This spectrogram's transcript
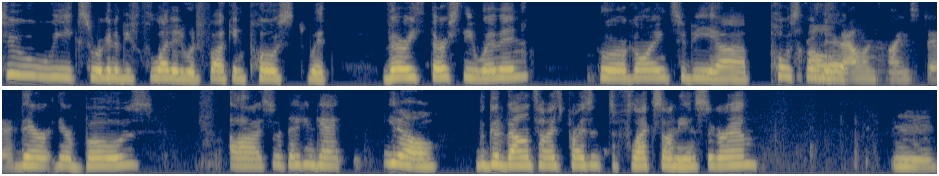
two weeks we're gonna be flooded with fucking posts with very thirsty women who are going to be uh posting Oh, their Valentine's Day. their their bows uh so that they can get you know the good Valentine's present to flex on the Instagram. Mm.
